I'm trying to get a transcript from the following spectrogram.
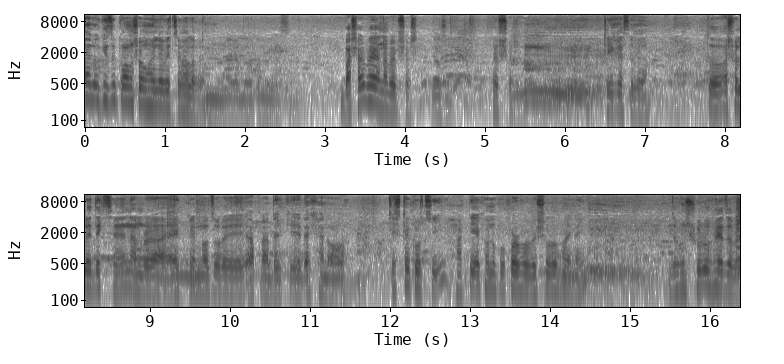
আরও কিছু কম সম হইলে বেচে ভালো হবে বাসার ভাইয়া না ব্যবসার? ব্যবসার ঠিক আছে ভাইয়া। তো আসলে দেখছেন আমরা এক নজরে আপনাদেরকে দেখানোর চেষ্টা করছি। হাটটি এখনও প্রপারভাবে শুরু হয় নাই। যখন শুরু হয়ে যাবে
